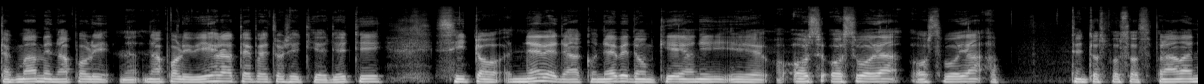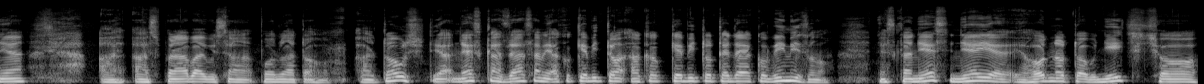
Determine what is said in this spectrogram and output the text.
tak máme na poli, na, na poli vyhraté, pretože tie deti si to nevedia ako nevedomky ani e, os, osvoja, osvoja a tento spôsob správania a, a správajú sa podľa toho. A to už ja, dneska zdá sa mi, ako keby to, ako keby to teda ako vymizlo. Dneska nie, nie je hodnotou nič, čo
